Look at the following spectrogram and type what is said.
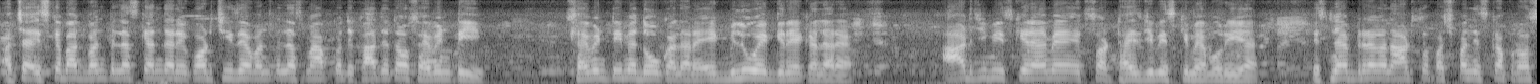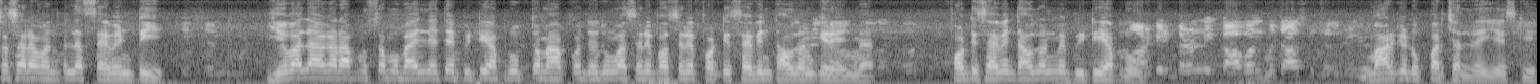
अच्छा इसके बाद वन प्लस के अंदर एक और चीज़ है वन प्लस मैं आपको दिखा देता हूँ सेवेंटी सेवेंटी में दो कलर है एक ब्लू एक ग्रे कलर है। आठ जी बी इसकी रैम है एक सौ अट्ठाईस जी बी इसकी मेमोरी है। स्नैपड्रैगन आठ सौ पचपन इसका प्रोसेसर है वन प्लस सेवेंटी ये वाला अगर आप मुझसे मोबाइल लेते हैं पीटी अप्रूव तो मैं आपको दे दूँगा सिर्फ़ और सिर्फ़ फोर्टी सेवन थाउज़ेंड की रेंज में। फोर्टी सेवन थाउज़ेंड में पीटी अप्रूव मार्केट ऊपर चल रही है इसकी।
